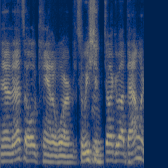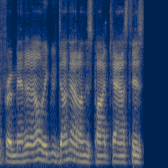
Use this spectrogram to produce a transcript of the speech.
Yeah, that's a whole can of worms. So we should mm-hmm. talk about that one for a minute. I don't think we've done that on this podcast. Is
